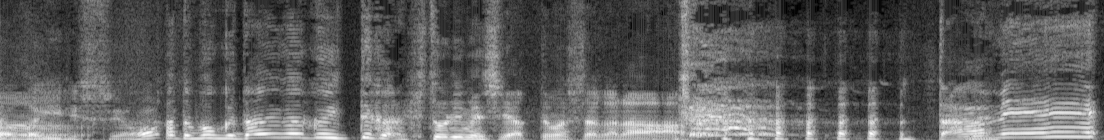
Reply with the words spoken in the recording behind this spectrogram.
た方がいいですよ。あと僕大学行ってから一人飯やってましたから、ダメ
